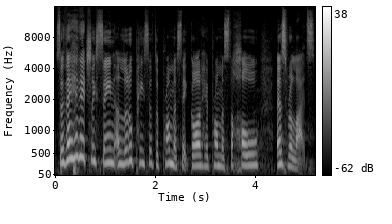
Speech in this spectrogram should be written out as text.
So they had actually seen a little piece of the promise that God had promised the whole Israelites.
